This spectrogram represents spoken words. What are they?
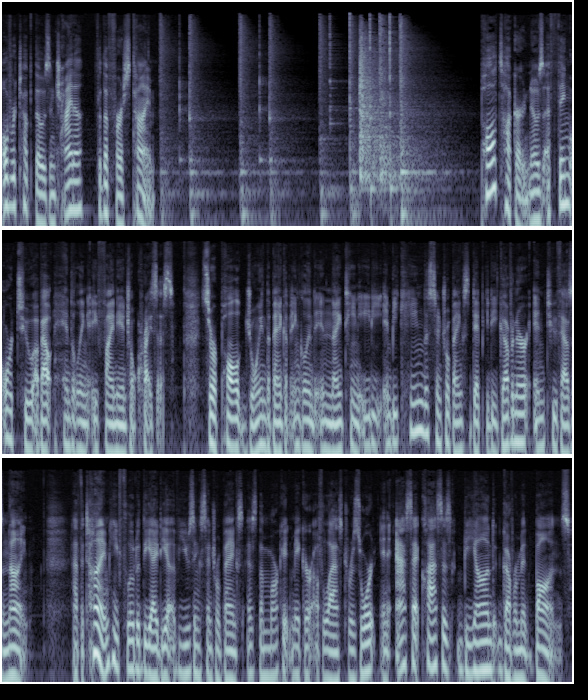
overtook those in China for the first time. Paul Tucker knows a thing or two about handling a financial crisis. Sir Paul joined the Bank of England in 1980 and became the central bank's deputy governor in 2009. At the time, he floated the idea of using central banks as the market maker of last resort in asset classes beyond government bonds.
